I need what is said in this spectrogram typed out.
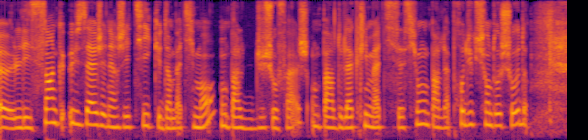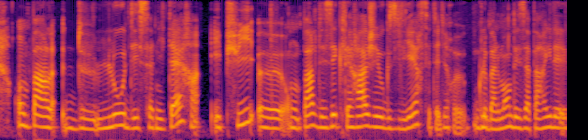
euh, les cinq usages énergétiques d'un bâtiment. On parle du chauffage, on parle de la climatisation, on parle de la production d'eau chaude, on parle de l'eau des sanitaires, et puis on parle des éclairages et auxiliaires, c'est-à-dire globalement des appareils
